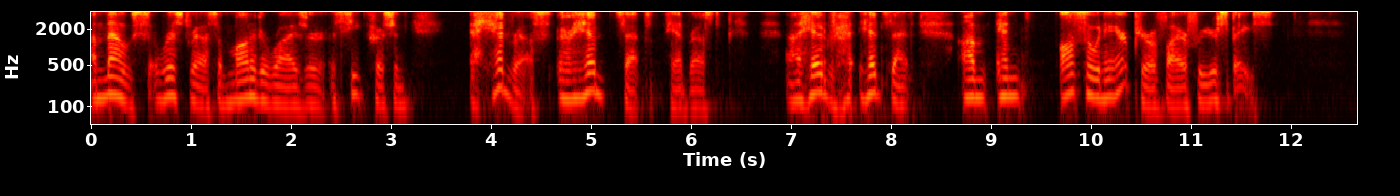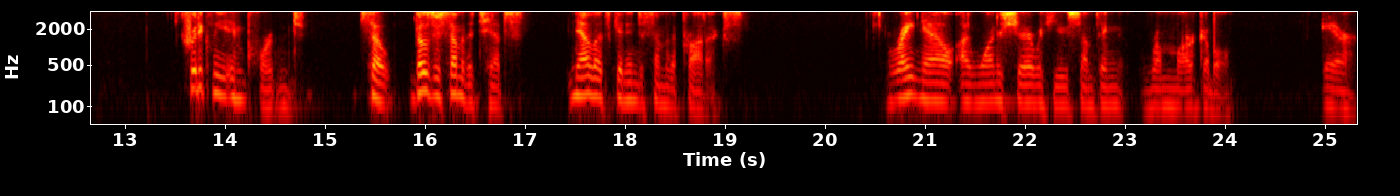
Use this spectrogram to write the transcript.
a mouse, a wrist rest, a monitor riser, a seat cushion, a headrest or a headset, headrest, a head headset, um, and also an air purifier for your space. Critically important. So those are some of the tips. Now let's get into some of the products. Right now, I want to share with you something remarkable air.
